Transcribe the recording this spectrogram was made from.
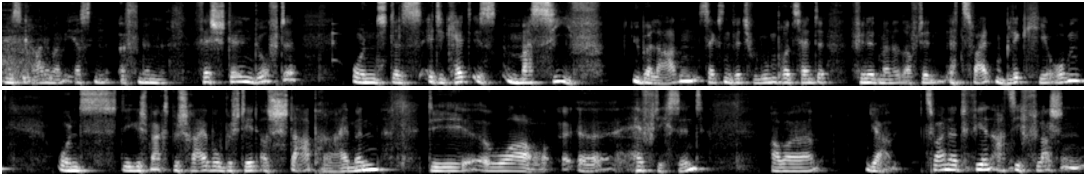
wie ich es gerade beim ersten Öffnen feststellen durfte. Und das Etikett ist massiv überladen. 46 Volumenprozente findet man das auf den zweiten Blick hier oben. Und die Geschmacksbeschreibung besteht aus Stabreimen, die, wow, äh, heftig sind. Aber ja, 284 Flaschen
